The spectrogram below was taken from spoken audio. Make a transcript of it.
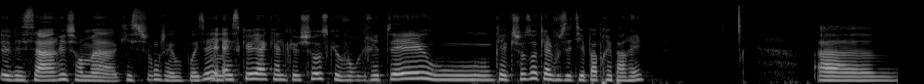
Mais ça arrive sur ma question que j'allais vous poser. Mm. Est-ce qu'il y a quelque chose que vous regrettez ou quelque chose auquel vous n'étiez pas préparé? Euh,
